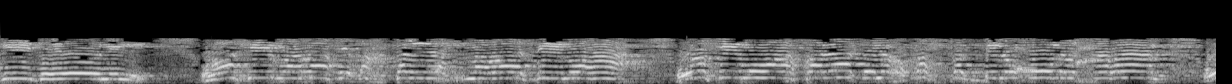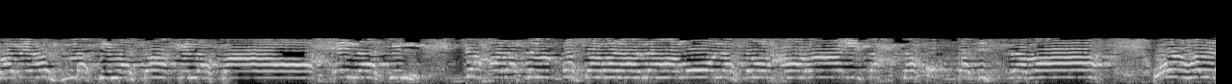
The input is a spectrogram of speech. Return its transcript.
في ديون وفي مرافق اختلت موازينها. وفي مواصلات اختصت بلحوم الحرام وبأزمة مساكن طاحنة جعلت البشر ينامون في العراء تحت قبة السماء. وهل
